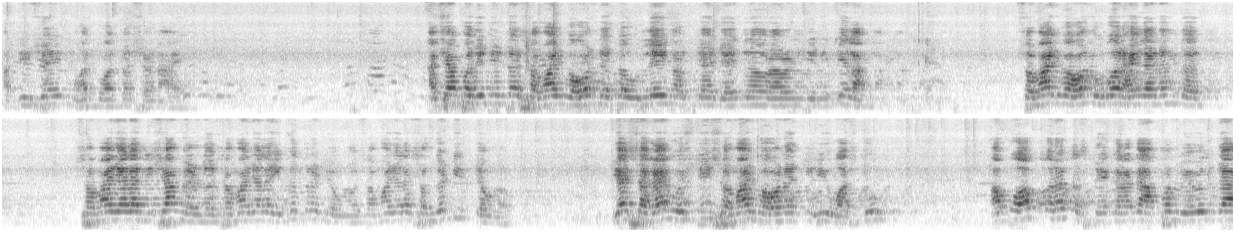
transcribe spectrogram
अतिशय महत्त्वाचा क्षण आहे. अशा पद्धतीचं समाज भवन त्याचा उल्लेख आमच्या जयंतराव रावणजींनी केला. समाज भवन उभं राहिल्यानंतर समाजाला दिशा मिळणं समाजाला एकत्र ठेवणं समाजाला संघटित ठेवणं या सगळ्या गोष्टी समाज भवनाची ही वास्तू आपोआप करत असते. कारण का आपण वेगवेगळ्या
